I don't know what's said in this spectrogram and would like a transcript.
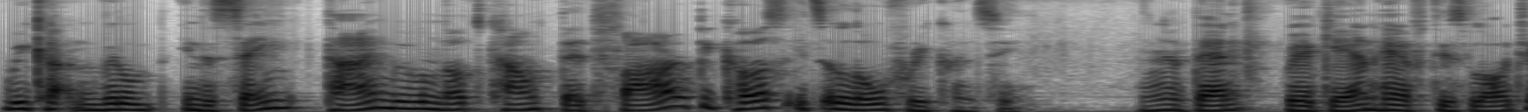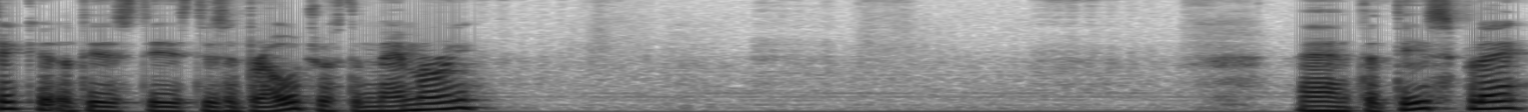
we can, will in the same time we will not count that far because it's a low frequency. And then we again have this logic, uh, this, this, this approach with the memory and the display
